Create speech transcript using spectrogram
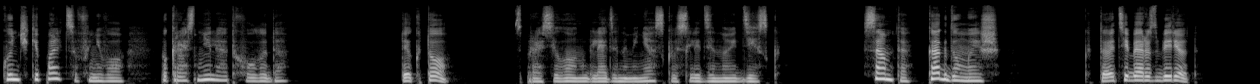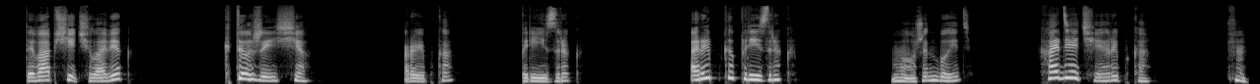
Кончики пальцев у него покраснели от холода. «Ты кто?» — спросил он, глядя на меня сквозь ледяной диск. «Сам-то как думаешь?» «Кто тебя разберет? Ты вообще человек?» «Кто же еще? «Рыбка? Призрак?» «Рыбка-призрак». «Может быть. Ходячая рыбка». «Хм».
